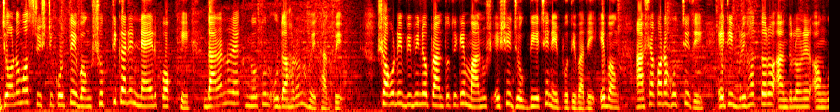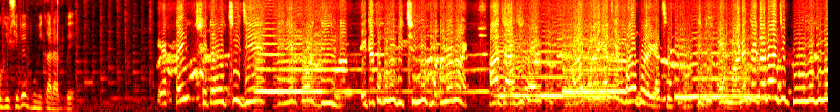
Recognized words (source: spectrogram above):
জনমত সৃষ্টি করতে এবং সত্যিকারের ন্যায়ের পক্ষে দাঁড়ানোর এক নতুন উদাহরণ হয়ে থাকবে। শহরের বিভিন্ন প্রান্ত থেকে মানুষ এসে যোগ দিয়েছেন এই প্রতিবাদে এবং আশা করা হচ্ছে যে এটি বৃহত্তর আন্দোলনের অঙ্গ হিসেবে ভূমিকা রাখবে। একটাই, সেটা হচ্ছে যে দিনের পর দিন এটা তো কোনো বিচ্ছিন্ন ঘটনা নয়। আজ আরজিকর ধরা পড়ে গেছে, ধরা পড়ে গেছে। কিন্তু এর মানে তো এটা নয় যে পুরনো গুলো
